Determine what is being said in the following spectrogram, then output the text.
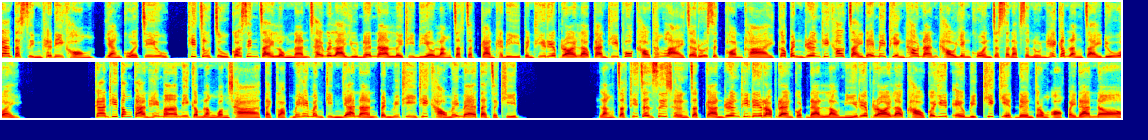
การตัดสินคดีของหยางกัวจิ้ว ที่จู่ๆก็สิ้นใจลงนั้นใช้เวลาอยู่เนิ่นนานเลยทีเดียวหลังจากจัดการคดีเป็นที่เรียบร้อยแล้วการที่พวกเขาทั้งหลายจะรู้สึกผ่อนคลาย ก็เป็นเรื่องที่เข้าใจได้ไม่เพียงเท่านั้น เขายังควรจะสนับสนุนให้กำลังใจด้วย การที่ต้องการให้ม้ามีกำลังวังชาแต่กลับไม่ให้มันกินหญ้านั้นเป็นวิธีที่เขาไม่แม้แต่จะคิด หลังจากที่เจนซื่อเฉิงจัดการเรื่องที่ได้รับแรงกดดันเหล่านี้เรียบร้อยแล้วเขาก็ยืดเอวบิดขี้เกียจเดินตรงออกไปด้านนอก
